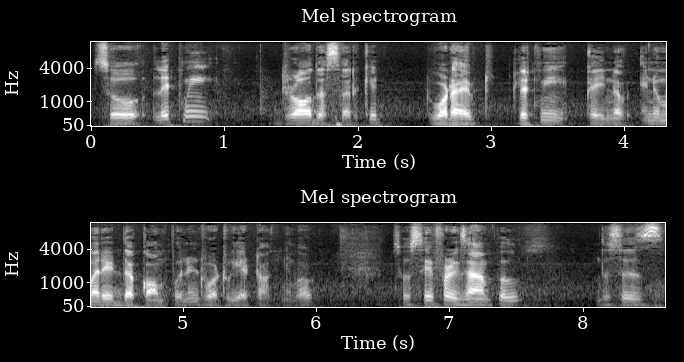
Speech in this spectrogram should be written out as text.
So, let me draw the circuit what I have let me kind of enumerate the component what we are talking about. So, say for example, this is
